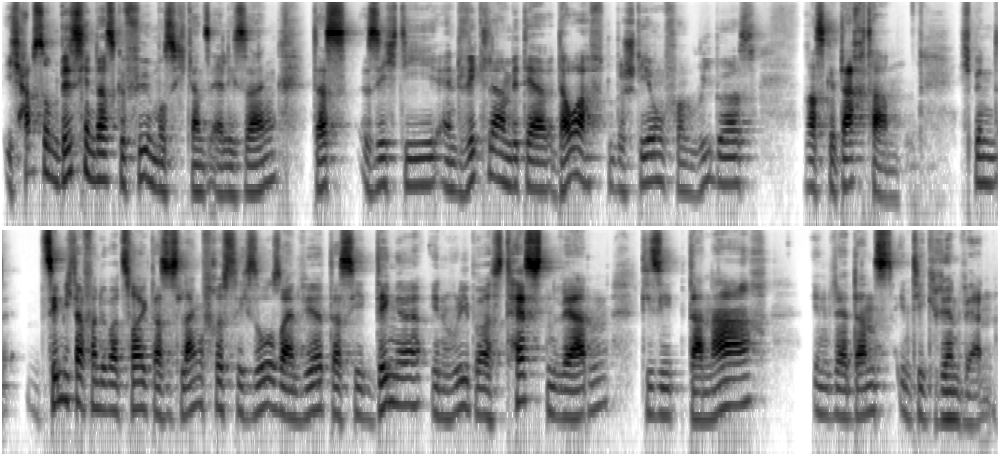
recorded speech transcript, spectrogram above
Ich habe so ein bisschen das Gefühl, muss ich ganz ehrlich sagen, dass sich die Entwickler mit der dauerhaften Bestehung von Rebirth was gedacht haben. Ich bin ziemlich davon überzeugt, dass es langfristig so sein wird, dass sie Dinge in Rebirth testen werden, die sie danach in Verdansk integrieren werden.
